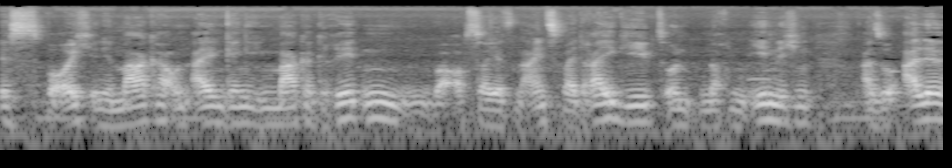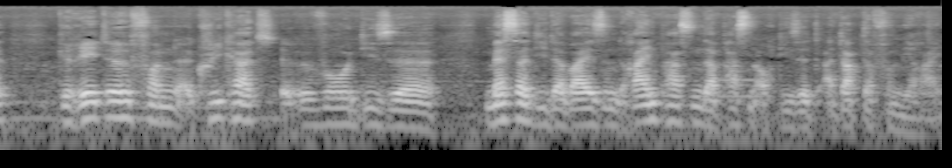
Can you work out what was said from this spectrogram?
Ist bei euch in den Marker und allen gängigen Markergeräten, ob es da jetzt einen 1, 2, 3 gibt und noch einen ähnlichen, also alle Geräte von Cricut, äh, wo diese Messer, die dabei sind, reinpassen. Da passen auch diese Adapter von mir rein,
